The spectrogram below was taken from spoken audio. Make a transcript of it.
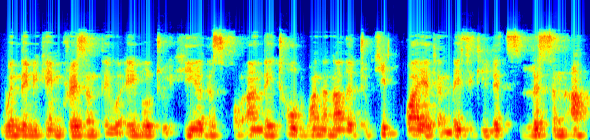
when they became present, they were able to hear this Quran. They told one another to keep quiet and basically let's listen up.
